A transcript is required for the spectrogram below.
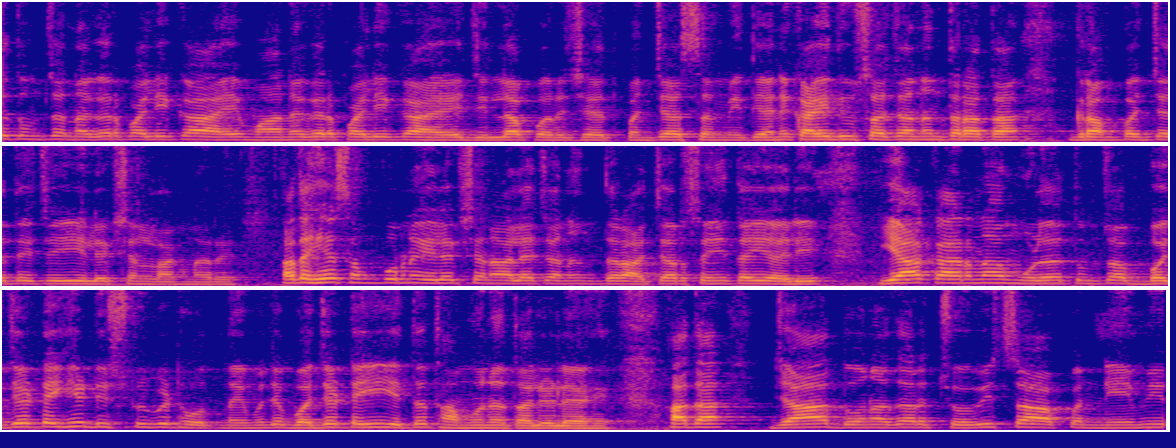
तर तुमचं नगरपालिका आहे महानगरपालिका आहे जिल्हा परिषद पंचायत समिती आणि काही दिवसात दिवसाच्या नंतर आता ग्रामपंचायतीचे इलेक्शन लागणार आहे. आता हे संपूर्ण इलेक्शन आल्याच्यानंतर आचारसंहिताही आली. या कारणामुळं तुमचा बजेटही डिस्ट्रीब्यूट होत नाही. म्हणजे बजेटही इथं थांबवण्यात आलेले आहे. आता ज्या दोन हजार चोवीसचा आपण नेहमी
